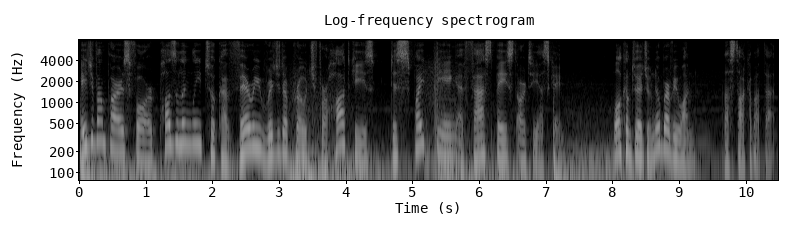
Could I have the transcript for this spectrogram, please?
Age of Empires 4 puzzlingly took a very rigid approach for hotkeys despite being a fast-paced RTS game. Welcome to Age of Noob everyone, let's talk about that.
